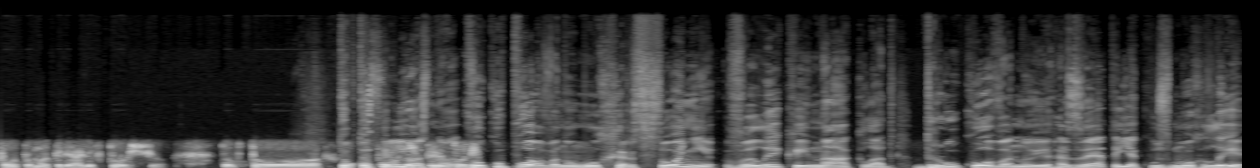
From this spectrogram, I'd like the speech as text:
фотоматеріалів тощо. Тобто, Тобто, серйозно, території- в окупованому Херсоні великий наклад друкованої газети, яку змогли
